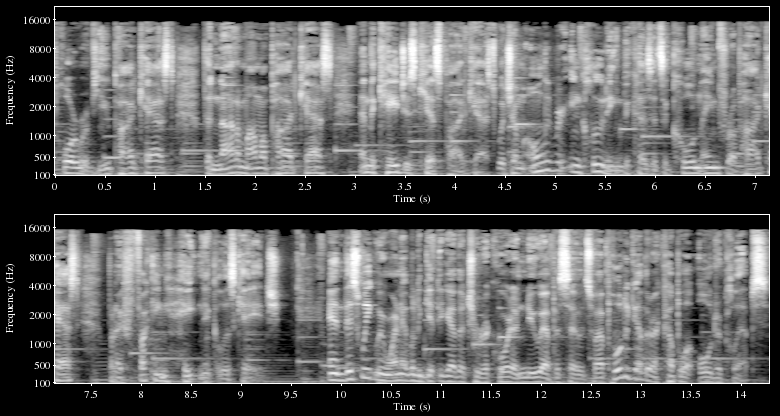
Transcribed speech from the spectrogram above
Poor Review podcast, the Not a Mama podcast, and the Cage's Kiss podcast, which I'm only re- including because it's a cool name for a podcast, but I fucking hate Nicolas Cage. And this week we weren't able to get together to record a new episode, so I pulled together a couple of older clips.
